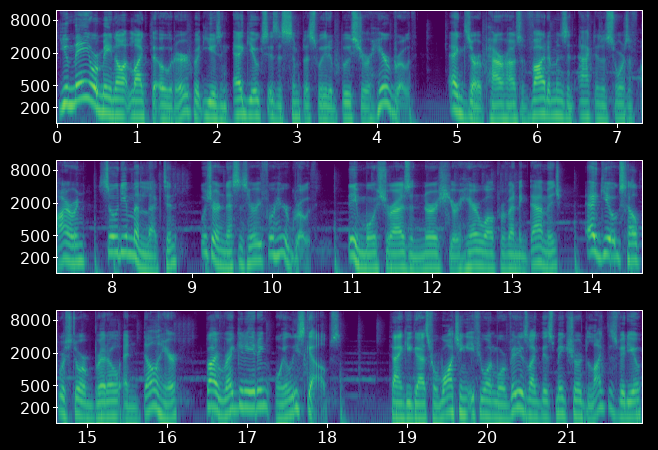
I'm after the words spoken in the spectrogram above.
You may or may not like the odor, but using egg yolks is the simplest way to boost your hair growth. Eggs are a powerhouse of vitamins and act as a source of iron, sodium, and lectin, which are necessary for hair growth. They moisturize and nourish your hair while preventing damage. Egg yolks help restore brittle and dull hair by regulating oily scalps. Thank you guys for watching. If you want more videos like this, make sure to like this video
